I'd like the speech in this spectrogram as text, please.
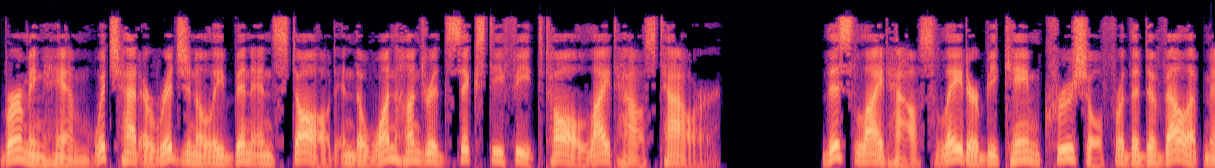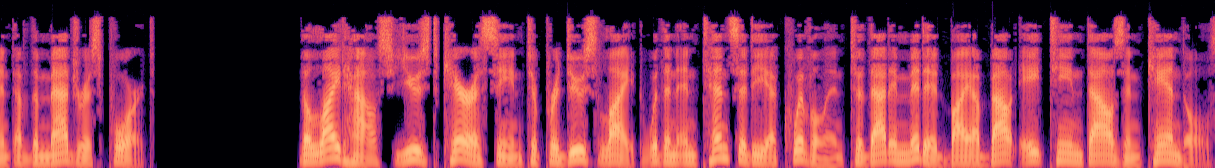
Birmingham which had originally been installed in the 160 feet tall lighthouse tower. This lighthouse later became crucial for the development of the Madras port. The lighthouse used kerosene to produce light with an intensity equivalent to that emitted by about 18,000 candles.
